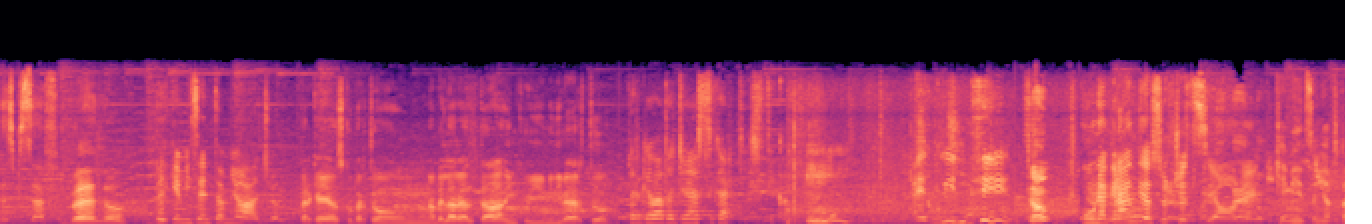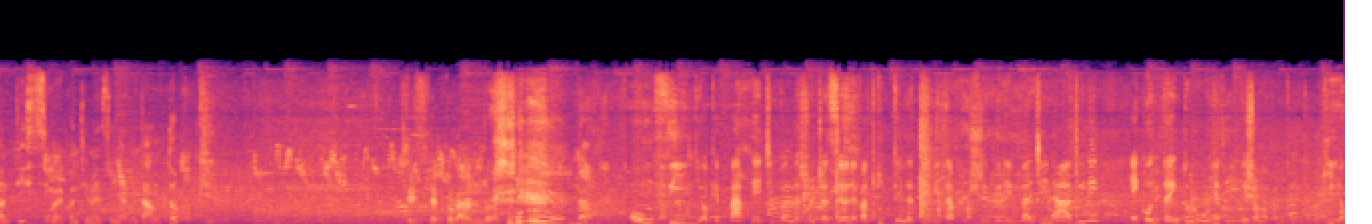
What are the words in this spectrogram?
les Bizef. Bello. Perché mi sento a mio agio. Perché ho scoperto una bella realtà in cui mi diverto. Perché vado a ginnastica artistica. e quindi... Ciao! Una grande associazione. Che mi ha insegnato tantissimo e continua a insegnarmi tanto. Chi? Ti stai provando? no. Ho un figlio che partecipa all'associazione, fa tutte le attività possibili e immaginabili, è contento lui e quindi sono contenta anch'io.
